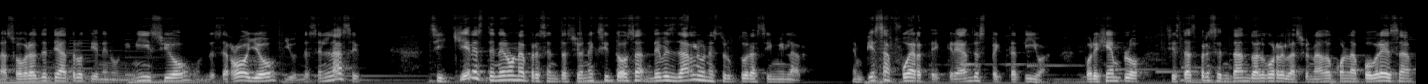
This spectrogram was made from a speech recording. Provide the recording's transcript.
Las obras de teatro tienen un inicio, un desarrollo y un desenlace. Si quieres tener una presentación exitosa, debes darle una estructura similar. Empieza fuerte, creando expectativa. Por ejemplo, si estás presentando algo relacionado con la pobreza,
